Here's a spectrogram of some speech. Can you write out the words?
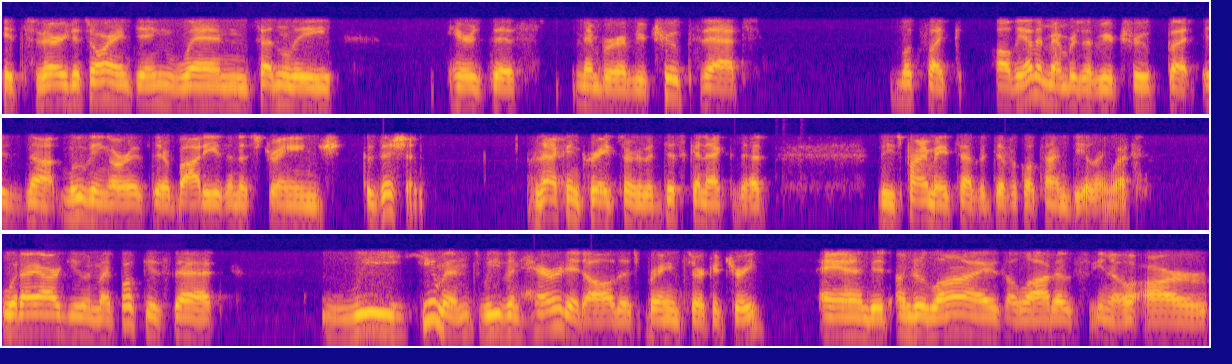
it's very disorienting when suddenly here's this member of your troop that looks like all the other members of your troop but is not moving or is their body is in a strange position. And that can create sort of a disconnect that these primates have a difficult time dealing with. What I argue in my book is that we humans, we've inherited all this brain circuitry and it underlies a lot of, you know, our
